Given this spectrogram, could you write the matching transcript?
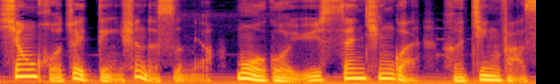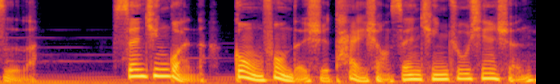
香火最鼎盛的寺庙莫过于三清观和金法寺了。三清观呢，供奉的是太上三清诸仙神；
